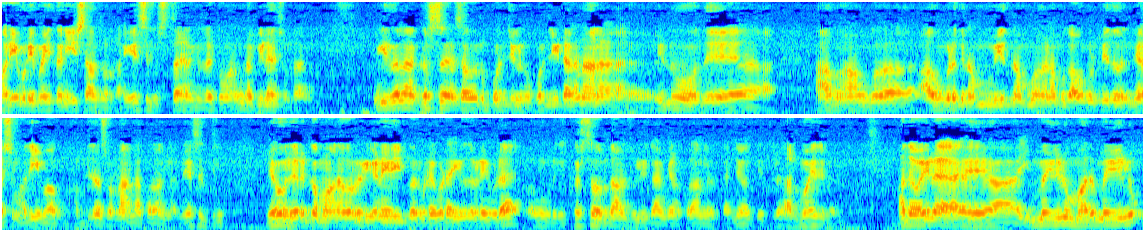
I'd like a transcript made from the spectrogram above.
மரியமுடைய மைந்தன் ஈசான்னு சொல்கிறாங்க இயேசு கிறிஸ்தா எனக்கு நெருக்கமானவர் நபிலான்னு சொல்கிறாங்க இதெல்லாம் கிறிஸ்தவ சகோதரர் புரிஞ்சுக்கணும். புரிஞ்சுக்கிட்டாங்கன்னா இன்னும் வந்து அவங்க அவங்க அவங்களுக்கு நம்ம மீது நம்ம நமக்கு அவங்க மீது நேசம் அதிகமாகும். அப்படிதான் சொன்னாங்க அல்லா குரான்ல. நேசத்தில் மிகவும் நெருக்கமானவர்கள் இணை வைப்பவர்களை விட யூதர்களை விட அவங்களுக்கு கிறிஸ்தவம் தான் சொல்லி காமிக்கிறான் குரான்ல இருக்கு அஞ்சாவது அல்மாயுதில் அந்த வகையில் இம்மையிலும் மறுமையிலும்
